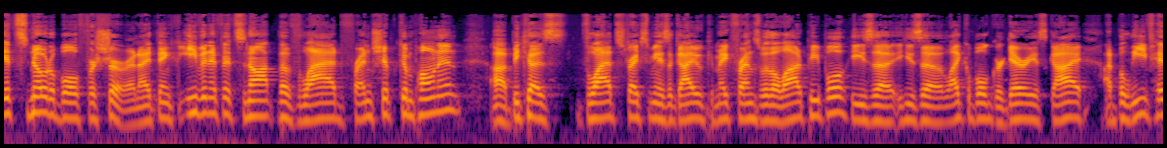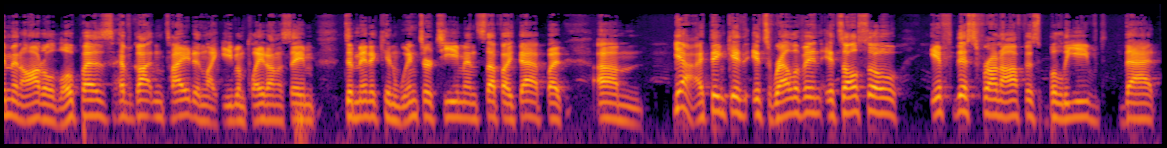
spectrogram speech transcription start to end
It's notable for sure. And I think even if it's not the Vlad friendship component, uh, because Vlad strikes me as a guy who can make friends with a lot of people. He's a he's a likable, gregarious guy. I believe him and Otto Lopez have gotten tight and like even played on the same Dominican winter team and stuff like that. But um, yeah, I think it, it's relevant. It's also if this front office believed that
